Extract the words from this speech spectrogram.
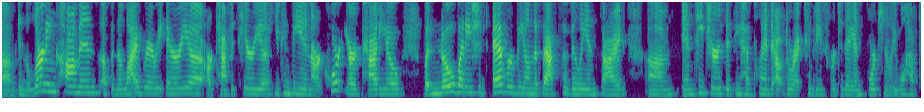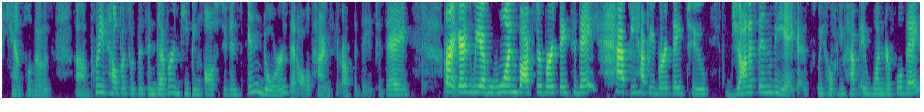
um, in the learning commons, up in the library area, our cafeteria. You can be in our courtyard patio, but nobody should ever be on the back pavilion side. Um, and teachers, if you had planned outdoor activities for today, unfortunately, we'll have to cancel those. Um, please help us with this endeavor in keeping all students indoors at all times throughout the day today. All right, guys, we have one boxer birthday today. Happy, happy birthday to Jonathan Villegas. We hope you have a wonderful day.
